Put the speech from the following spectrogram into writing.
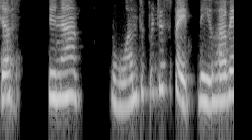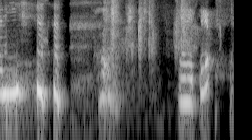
just do not want to participate. Do you have any any tips?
